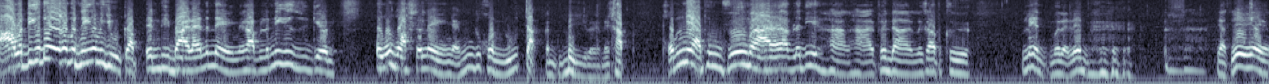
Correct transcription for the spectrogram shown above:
สวัสดีกันด้วยครับวันนี้ก็มาอยู่กับ NP by แล้วนั่นเองนะครับ และนี่ก็คือเกม Overwatch นั่นเองอย่างที่ทุกคนรู้จักกันดีเลยนะครับ ผมเนี่ยเพิ่งซื้อมานะครับ และที่ห่างหายไปนานนะครับ คือเล่นเมื่อไหร่เล่น อยากเล่นเอง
